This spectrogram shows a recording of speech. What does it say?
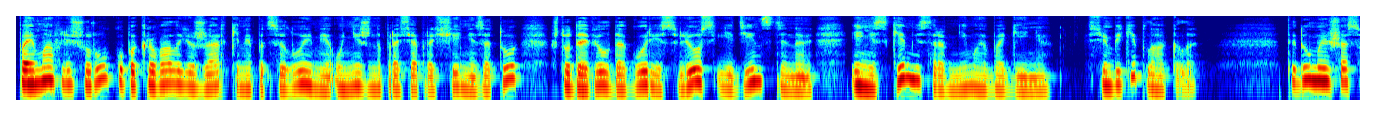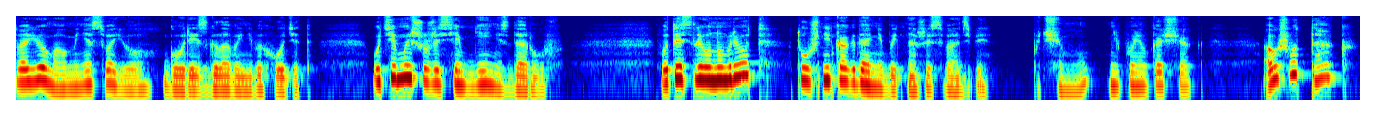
поймав лишь руку, покрывал ее жаркими поцелуями, униженно прося прощения за то, что довел до горя и слез единственную и ни с кем не сравнимую богиню. Сюмбике плакала. «Ты думаешь о своем, а у меня свое горе из головы не выходит. У Тимыш уже семь дней нездоров. Вот если он умрет...» то уж никогда не быть нашей свадьбе. — Почему? — не понял Кощак. — А уж вот так.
